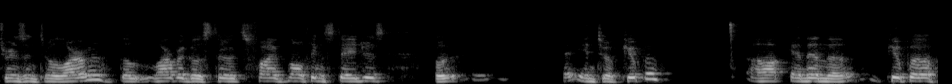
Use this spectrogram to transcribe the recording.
turns into a larva. The larva goes through its five molting stages, go into a pupa. Uh, and then the pupa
